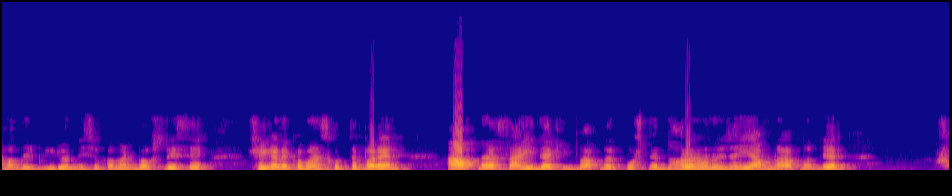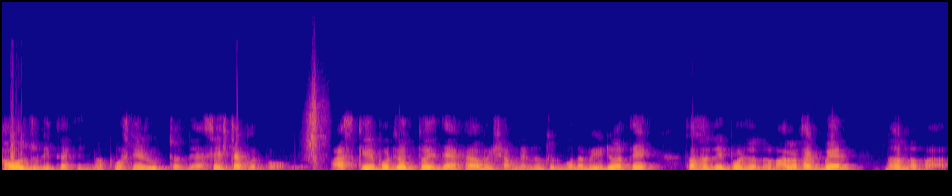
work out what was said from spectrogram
আমাদের ভিডিওর নিচে কমেন্ট বক্স রয়েছে, সেখানে কমেন্টস করতে পারেন। আপনার চাহিদা কিংবা আপনার প্রশ্নের ধরন অনুযায়ী আমরা আপনাদের সহযোগিতা কিংবা প্রশ্নের উত্তর দেওয়ার চেষ্টা করব। আজকে এ পর্যন্তই। দেখা হবে সামনে নতুন কোনো ভিডিওতে। ততদিন পর্যন্ত ভালো থাকবেন। ধন্যবাদ।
